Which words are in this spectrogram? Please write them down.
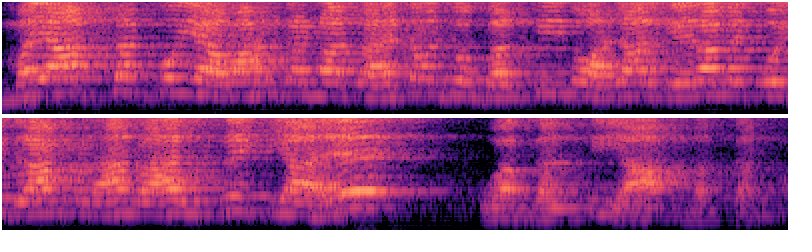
मैं आप सबको ये आह्वान करना चाहता हूँ, जो गलती 2011 में कोई ग्राम प्रधान रहा है, उसने किया है, वह गलती आप मत करना।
